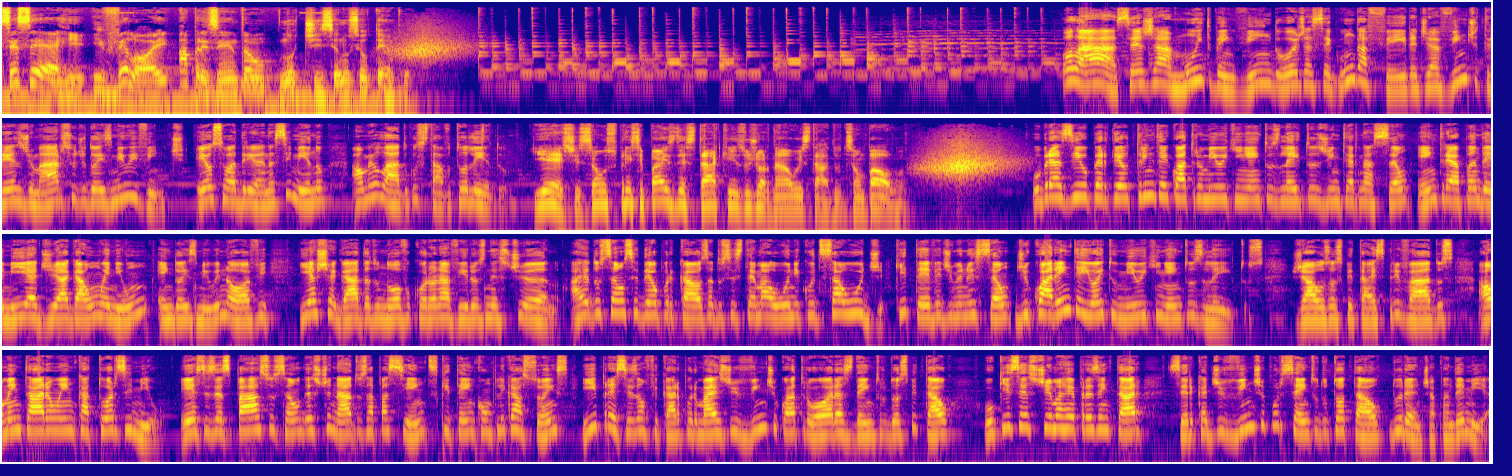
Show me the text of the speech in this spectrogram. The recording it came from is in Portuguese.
CCR e Veloy apresentam Notícia no seu tempo. Olá, seja muito bem-vindo. Hoje é segunda-feira, dia 23 de março de 2020. Eu sou Adriana Simino, ao meu lado Gustavo Toledo. E estes são os principais destaques do jornal Estado de São Paulo. O Brasil perdeu 34.500 leitos de internação entre a pandemia de H1N1 em 2009 e a chegada do novo coronavírus neste ano. A redução se deu por causa do Sistema Único de Saúde, que teve diminuição de 48.500 leitos. Já os hospitais privados aumentaram em 14 mil. Esses espaços são destinados a pacientes que têm complicações e precisam ficar por mais de 24 horas dentro do hospital o que se estima representar cerca de 20% do total durante a pandemia.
